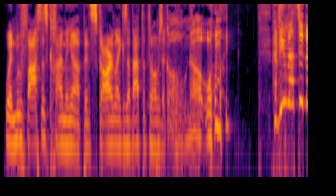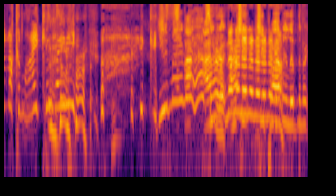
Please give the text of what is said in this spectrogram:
when Mufasa's climbing up and Scar like is about to throw him, he's like, "Oh no!" Oh I'm like, "Have you not seen the fucking Lion King, lady?" You may not have I seen heard- like, No, no, she, no, no, no, she no, no, probably no. lived in. A,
